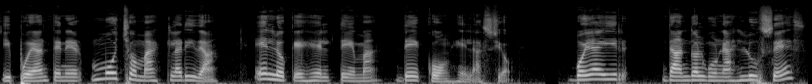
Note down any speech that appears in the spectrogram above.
y puedan tener mucho más claridad en lo que es el tema de congelación. Voy a ir dando algunas luces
